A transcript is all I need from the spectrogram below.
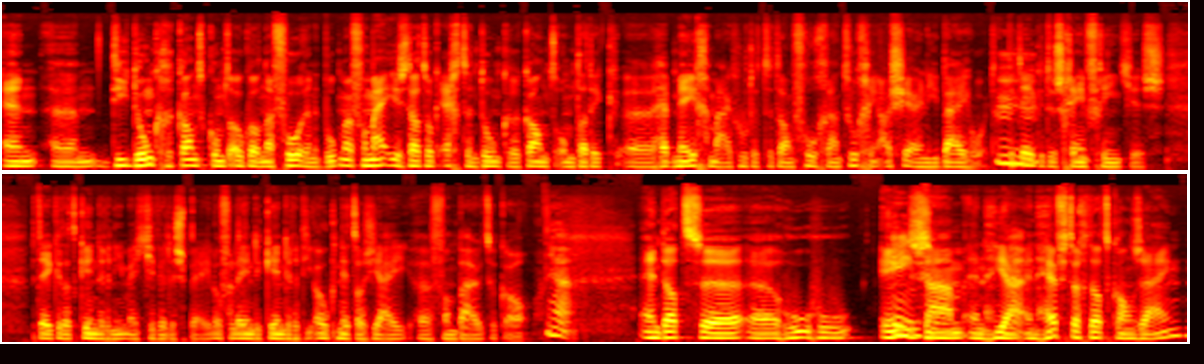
En um, die donkere kant komt ook wel naar voren in het boek. Maar voor mij is dat ook echt een donkere kant, omdat ik uh, heb meegemaakt hoe het er dan vroeger aan toe ging als je er niet bij hoort. Dat mm -hmm. betekent dus geen vriendjes. Dat betekent dat kinderen niet met je willen spelen. Of alleen de kinderen die ook net als jij uh, van buiten komen. Ja. En dat, uh, hoe, hoe eenzaam, eenzaam. En, ja, ja, en heftig dat kan zijn.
